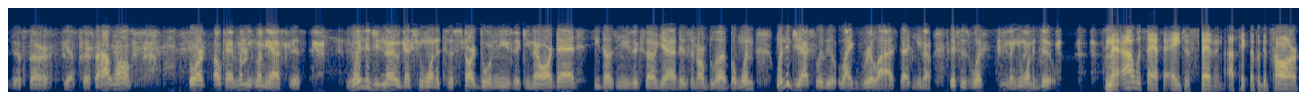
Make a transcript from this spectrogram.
Yes, sir. Yes, sir. So how long? Or okay, let me let me ask this. When did you know that you wanted to start doing music? You know, our dad, he does music, so yeah, it is in our blood. But when when did you actually like realize that, you know, this is what, you know, you want to do? Man, I would say at the age of seven, I picked up a guitar,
